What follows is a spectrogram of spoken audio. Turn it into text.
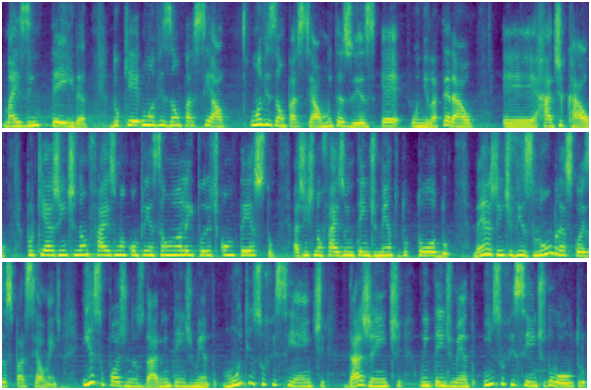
mais inteira, do que uma visão parcial. Uma visão parcial muitas vezes é unilateral, é, radical, porque a gente não faz uma compreensão e uma leitura de contexto, a gente não faz um entendimento do todo, né? A gente vislumbra as coisas parcialmente. Isso pode nos dar um entendimento muito insuficiente da gente, um entendimento insuficiente do outro,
